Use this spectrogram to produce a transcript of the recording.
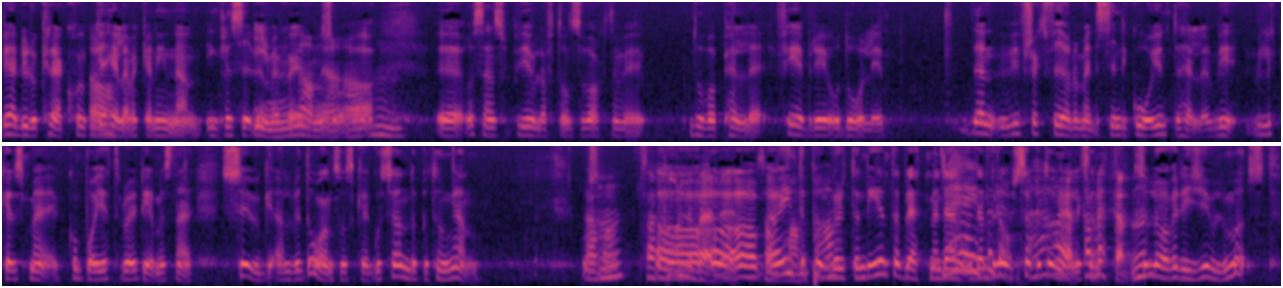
Vi hade ju då kräksjuka Ja. hela veckan innan, inklusive mig själv Innan, och så. ja. Ja. Eh, Och sen så på julafton så vaknade vi. Då var Pelle febrig och dålig. Den, vi försökte få honom medicin, det går ju inte heller. Vi, vi lyckades med, kom på en jättebra idé med sån här sug-Alvedon som ska gå sönder på tungan. Jaha. Så pulver? Ja, ja, ja, inte pulver utan det är en tablett men den, Nej, den brusar på Ah, tungan. liksom. Mm. Så la vi det i julmust.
